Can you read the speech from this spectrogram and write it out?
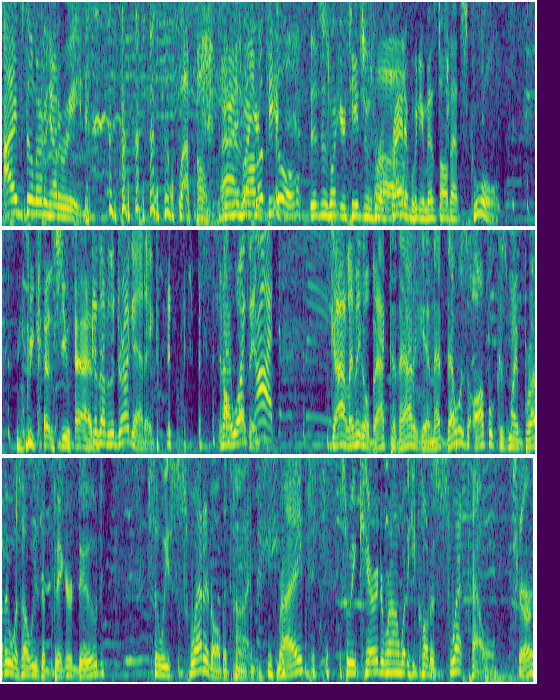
I'm still learning how to read. wow. This is what your looks te- cool. This is what your teachers were uh, afraid of when you missed all that school, because you had. Because I was a drug addict. And I Oh my wasn't. God. God, let me go back to that again. That that was awful because my brother was always a bigger dude. So he sweated all the time, right? so he carried around what he called a sweat towel. sure.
